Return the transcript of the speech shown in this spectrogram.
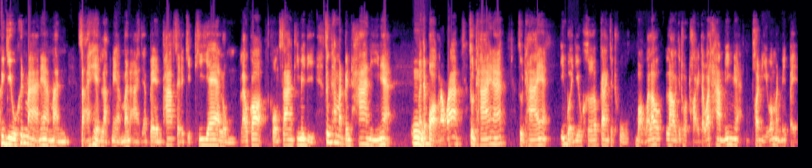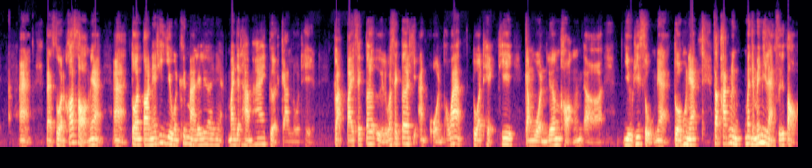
คือยิวขึ้นมาเนี่ยมันสาเหตุหลักเนี่ยมันอาจจะเป็นภาพเศรษฐกิจที่แย่ลง แล้วก็โครงสร้างที่ไม่ดี ซึ่งถ้ามันเป็นท่านี้เนี่ยอืมันจะบอกเราว่าสุดท้ายนะ สุดท้ายอะ inward yield curve กำลังจะถูก บอกว่าเราเราจะถดถอยแต่ว่า timing เนี่ย พอดีว่ามันไม่เป๊ะ อ่าแต่ส่วนข้อสองเนี่ยอ่าตัวตอนนี้ที่ยิวมันขึ้นมาเรื่อยๆเนี่ยมันจะทำให้เกิดการ rotate กลับไป sector อื่นหรือว่า sector ที่ unowned เพราะว่าตัว tech ที่กังวลเรื่องของเอ่อยิวที่สูงเนี่ยตัวพวกนี้สักพักหนึ่งมันจะไม่มีแรงซื้อต่อ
